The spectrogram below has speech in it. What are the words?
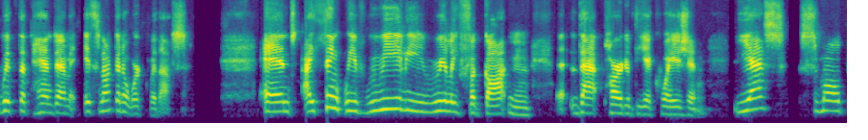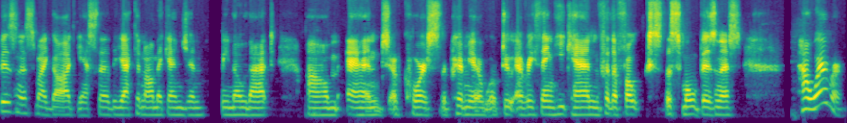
with the pandemic. It's not going to work with us. And I think we've really, really forgotten uh, that part of the equation. Yes, small business, my God, yes, they're the economic engine. We know that. Um, and of course, the Premier will do everything he can for the folks, the small business. However,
